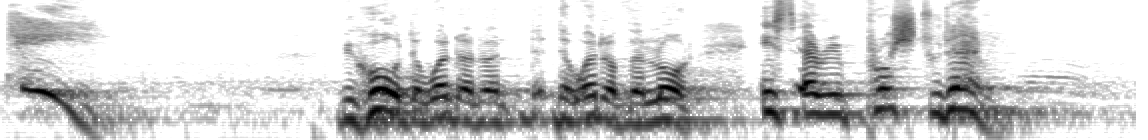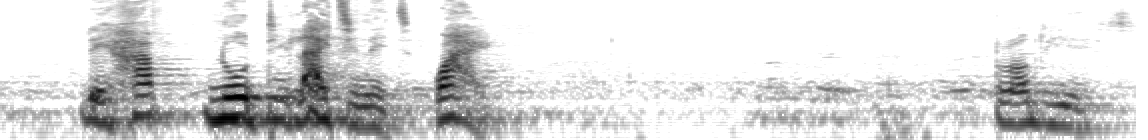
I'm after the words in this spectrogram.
Hey, behold, the word of the, the word of the Lord is a reproach to them. They have no delight in it. Why? Blood ears,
